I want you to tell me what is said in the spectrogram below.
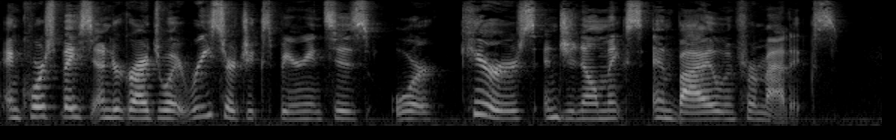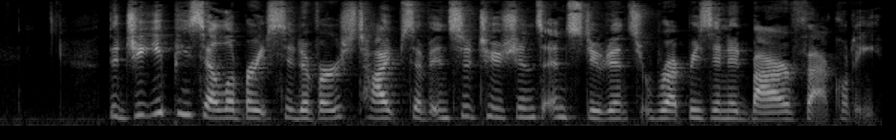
and course based undergraduate research experiences, or CURES, in genomics and bioinformatics. The GEP celebrates the diverse types of institutions and students represented by our faculty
